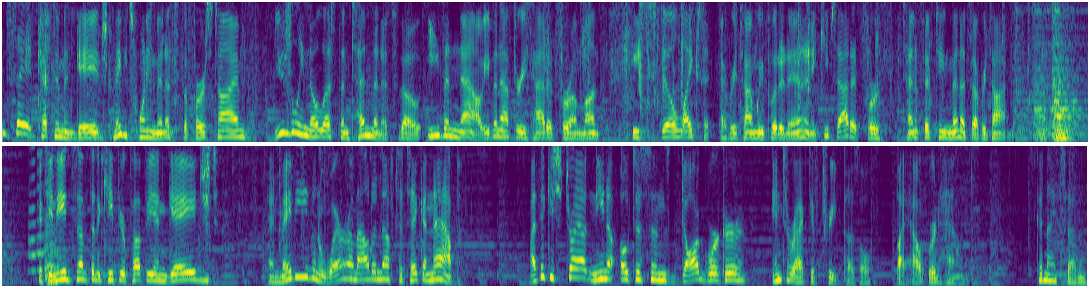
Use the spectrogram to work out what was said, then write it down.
I'd say it kept him engaged maybe 20 minutes the first time. Usually no less than 10 minutes, though, even now, even after he's had it for a month. He still likes it every time we put it in, and he keeps at it for 10 to 15 minutes every time. If you need something to keep your puppy engaged, and maybe even wear him out enough to take a nap, I think you should try out Nina Ottosson's Dog Worker Interactive Treat Puzzle by Outward Hound. Good night, Seven.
